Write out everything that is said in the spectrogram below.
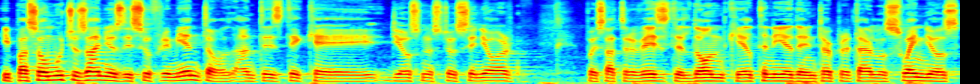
y pasó muchos años de sufrimiento antes de que Dios nuestro Señor, pues a través del don que él tenía de interpretar los sueños,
